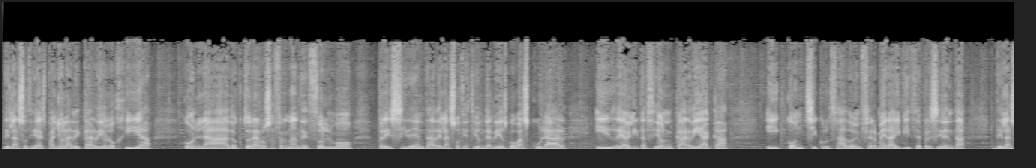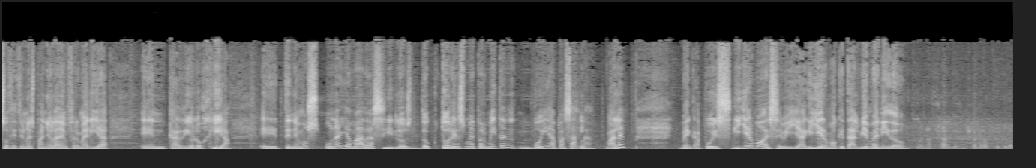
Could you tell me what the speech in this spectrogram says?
de la Sociedad Española de Cardiología, con la doctora Rosa Fernández Zolmo, presidenta de la Asociación de Riesgo Vascular y Rehabilitación Cardíaca, y Conchi Cruzado, enfermera y vicepresidenta de la Asociación Española de Enfermería en Cardiología. Eh, tenemos una llamada, si los doctores me permiten, voy a pasarla, ¿vale? Venga, pues Guillermo de Sevilla. Guillermo, ¿qué tal? Bienvenido. Buenas tardes, muchas gracias por la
